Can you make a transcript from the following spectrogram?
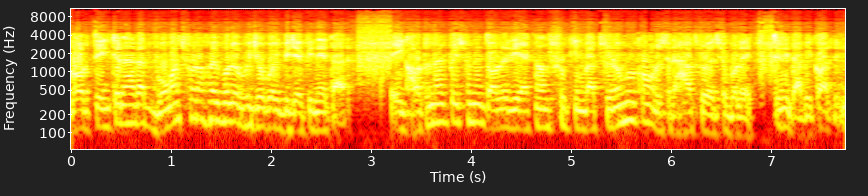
ভোর তিনটে নাগাদ বোমা ছোড়া হয় বলে অভিযোগ ওই বিজেপি নেতার। এই ঘটনার পেছনে দলেরই একাংশ কিংবা তৃণমূল কংগ্রেসের হাত রয়েছে বলে তিনি দাবি করেন।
